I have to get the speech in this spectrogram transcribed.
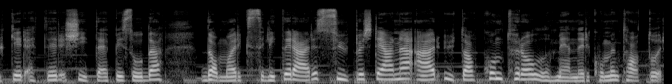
uker etter skyteepisode. Danmarks litterære superstjerne er ute av kontroll, mener kommentator.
